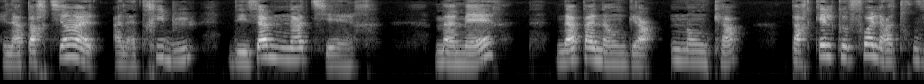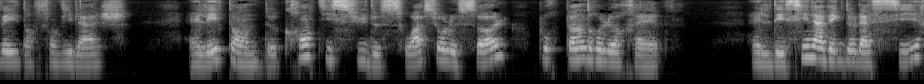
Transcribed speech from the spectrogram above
Elle appartient à la tribu des Amnatières. Ma mère, Napananga Nanka, part quelquefois la trouver dans son village. Elle étend de grands tissus de soie sur le sol pour peindre leurs rêves. Elle dessine avec de la cire,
